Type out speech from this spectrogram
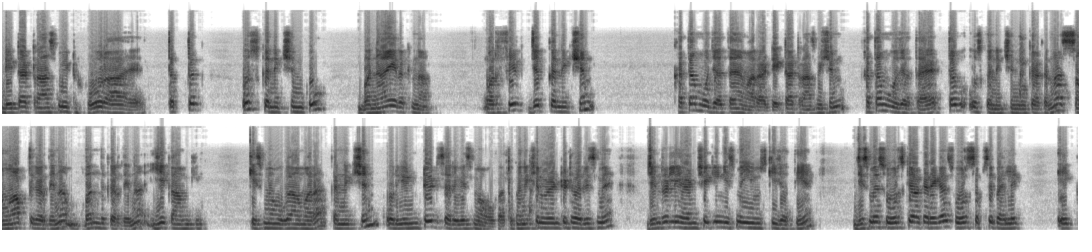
डेटा ट्रांसमिट हो रहा है, तब तक उस कनेक्शन को बनाए रखना। और फिर जब कनेक्शन खत्म हो जाता है हमारा डेटा ट्रांसमिशन खत्म हो जाता है, तब उस कनेक्शन को क्या करना, समाप्त कर देना, बंद कर देना, ये काम की। किसमें होगा हमारा? कनेक्शन ओरिएंटेड सर्विस में होगा। तो कनेक्शन ओरिएंटेड सर्विस में जनरली हैंडशेकिंग इसमें यूज़ की जाती है। जिसमें सोर्स क्या करेगा? सोर्स सबसे पहले एक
